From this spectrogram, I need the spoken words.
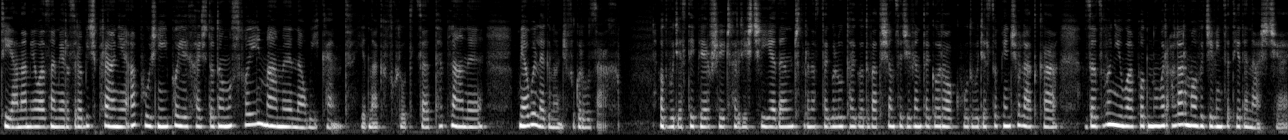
Tiana miała zamiar zrobić pranie, a później pojechać do domu swojej mamy na weekend. Jednak wkrótce te plany miały legnąć w gruzach. O 21.41 14 lutego 2009 roku 25-latka zadzwoniła pod numer alarmowy 911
